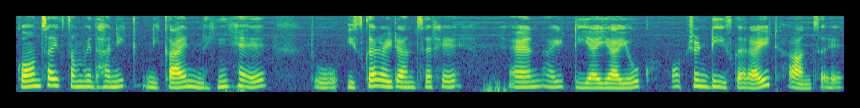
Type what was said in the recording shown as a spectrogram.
कौन सा एक संवैधानिक निकाय नहीं है? तो इसका राइट आंसर है एन आई टी आई आयोग। ऑप्शन डी इसका राइट आंसर है।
